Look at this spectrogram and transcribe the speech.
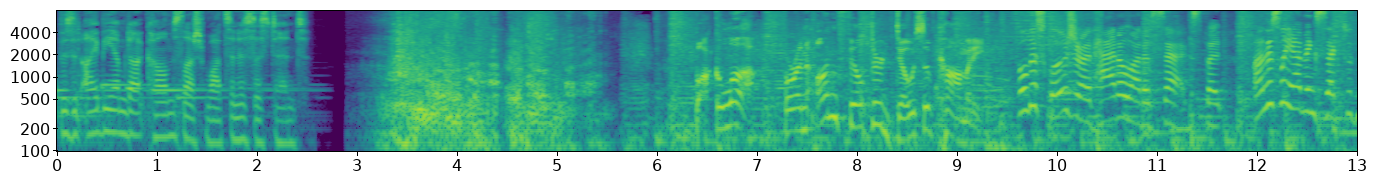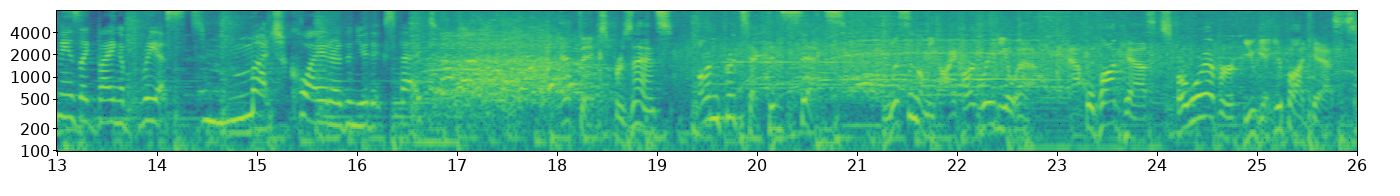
Visit IBM.com slash Watson Assistant. Buckle up for an unfiltered dose of comedy. Full disclosure, I've had a lot of sex, but honestly, having sex with me is like buying a Prius. It's much quieter than you'd expect. Epix presents Unprotected Sets. Listen on the iHeartRadio app, Apple Podcasts, or wherever you get your podcasts.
